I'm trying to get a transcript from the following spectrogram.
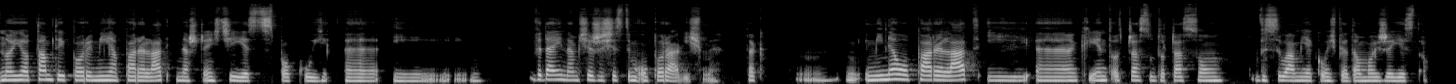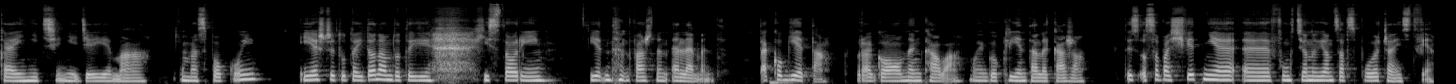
No i od tamtej pory mija parę lat i na szczęście jest spokój e, i wydaje nam się, że się z tym uporaliśmy. Tak minęło parę lat i e, klient od czasu do czasu wysyła mi jakąś wiadomość, że jest ok, nic się nie dzieje, ma, ma spokój. I jeszcze tutaj dodam do tej historii jeden ważny element. Ta kobieta, która go nękała, mojego klienta lekarza, to jest osoba świetnie e, funkcjonująca w społeczeństwie.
